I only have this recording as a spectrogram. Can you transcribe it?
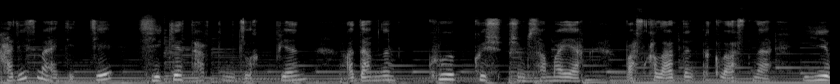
Харизма әдетте жеке тартымдылықпен адамның көп күш жұмсамай ақ басқалардың ықыласына ие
